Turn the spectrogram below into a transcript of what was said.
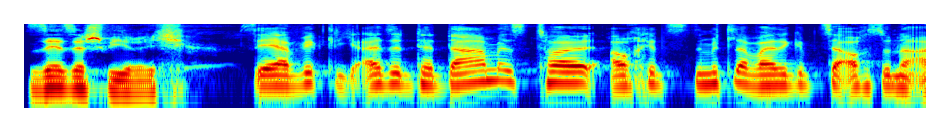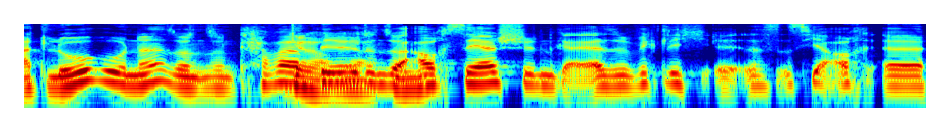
sehr, sehr schwierig. Sehr, wirklich. Also der Dame ist toll. Auch jetzt mittlerweile gibt's ja auch so eine Art Logo, ne? So, so ein Coverbild genau, ja. und so. Mhm. Auch sehr schön. Also wirklich, äh, das ist ja auch äh,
